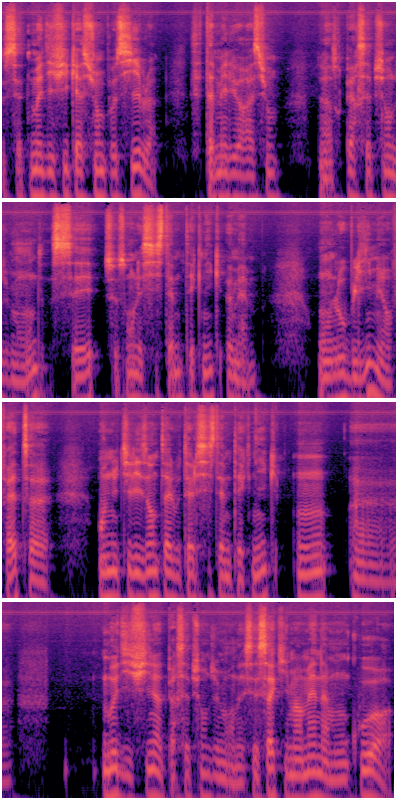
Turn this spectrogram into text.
cette modification possible, cette amélioration de notre perception du monde, c'est, ce sont les systèmes techniques eux-mêmes. On l'oublie, mais en fait, euh, en utilisant tel ou tel système technique, on euh, modifie notre perception du monde. Et c'est ça qui m'amène à mon cours,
